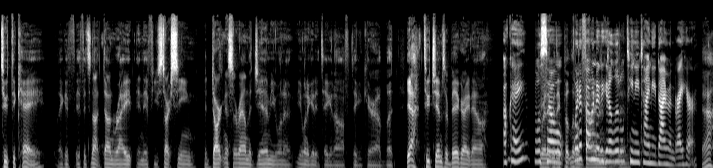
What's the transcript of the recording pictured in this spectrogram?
tooth decay. Like if, if it's not done right, and if you start seeing a darkness around the gem, you want to you want to get it taken off, and taken care of. But yeah, tooth gems are big right now. Okay. Well, they- so what if I wanted to get a little teeny tiny diamond right here? Yeah,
